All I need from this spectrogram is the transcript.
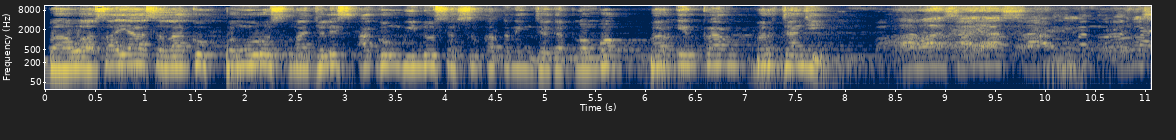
bahwa saya selaku pengurus Majelis Agung Windu Sesukartening Jagat Lombok berikrar berjanji. Bahwa saya selaku pengurus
